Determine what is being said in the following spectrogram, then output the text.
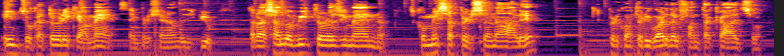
e il giocatore che a me sta impressionando di più, tralasciando Victor Osimen, scommessa personale per quanto riguarda il fantacalcio,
